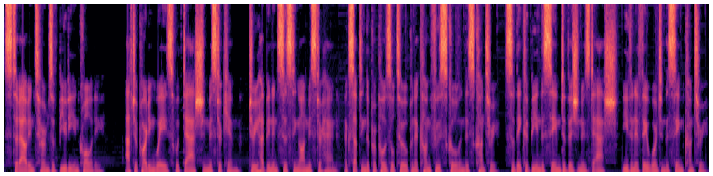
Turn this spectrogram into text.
stood out in terms of beauty and quality. After parting ways with Dash and Mr. Kim, Dre had been insisting on Mr. Han, accepting the proposal to open a kung fu school in this country, so they could be in the same division as Dash, even if they weren't in the same country.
